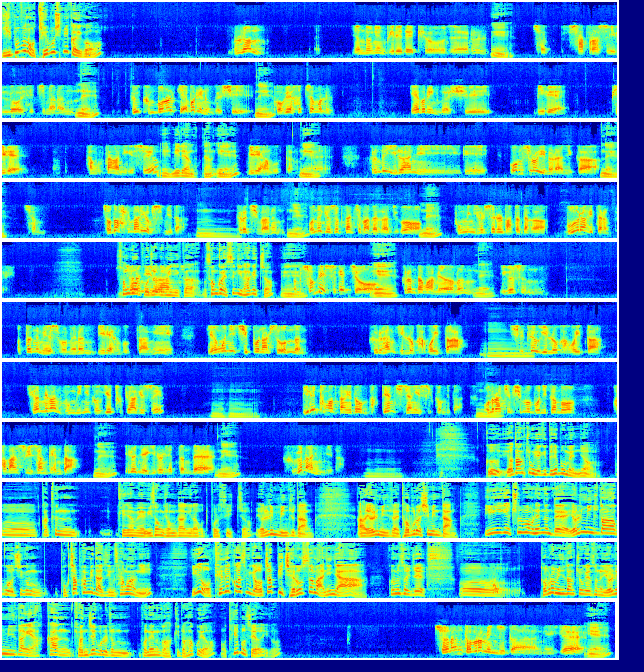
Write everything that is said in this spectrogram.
이 부분 어떻게 보십니까, 이거? 물론 연동형 비례대표제를 예. 4 플러스 1로 했지만은 네. 그 근본을 깨버리는 것이 네. 법의 허점을 깨버린 것이 미래 비례 한국당 아니겠어요? 예, 미래한국당. 예. 미래 미래한국당. 네. 네. 그런데 이러한 일이 꼼수로 일어나니까 네. 참 저도 할 말이 없습니다. 음. 그렇지만은 네. 원내 교섭 단체 받아가지고 네. 국민 혈세를 받아다가 뭘 하겠다는 거예요. 선거 보조금이니까 선거에 쓰긴 하겠죠. 예. 선거에 쓰겠죠. 예. 그런다고 하면은 네. 이것은 어떤 의미에서 보면은 미래한국당이 영원히 집권할 수 없는 그러한 길로 가고 있다. 음. 실패의 길로 가고 있다. 현명한 국민이 거기에 투표하겠어요? 음흠. 미래통합당에도 막대한 지장이 있을 겁니다. 네. 오늘 아침 신문 보니까 뭐 과반수 이상 된다. 네. 이런 얘기를 했던데 네. 그건 아닙니다. 음. 그 여당 쪽 얘기도 해보면요. 그 같은 개념의 위성 정당이라고도 볼 수 있죠. 열린민주당, 아 열린민주당, 더불어시민당 이게 출범을 했는데 열린민주당하고 지금 복잡합니다. 지금 상황이 이게 어떻게 될 것 같습니까? 어차피 제로섬 아니냐. 그러면서 이제 어 더불어민주당 쪽에서는 열린민주당에 약간 견제구를 좀 보내는 것 같기도 하고요. 어떻게 보세요, 이거? 저는 더불어민주당에게 예.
